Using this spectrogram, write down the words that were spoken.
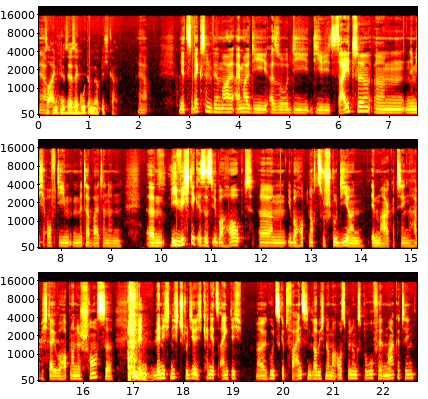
Ja. Also eigentlich eine sehr, sehr gute Möglichkeit. Ja. Jetzt wechseln wir mal einmal die, also die, die Seite, ähm, nämlich auf die Mitarbeiterinnen. Ähm, wie wichtig ist es überhaupt, ähm, überhaupt noch zu studieren im Marketing? Habe ich da überhaupt noch eine Chance, wenn, wenn ich nicht studiere? Ich kenne jetzt eigentlich, äh, gut, es gibt vereinzelt, glaube ich, nochmal Ausbildungsberufe im Marketing.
